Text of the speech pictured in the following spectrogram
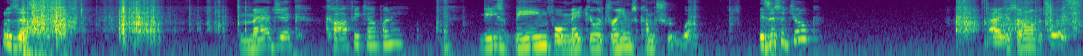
what is this? Magic Coffee Company? These beans will make your dreams come true. What? Is this a joke? I guess I don't have a choice.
